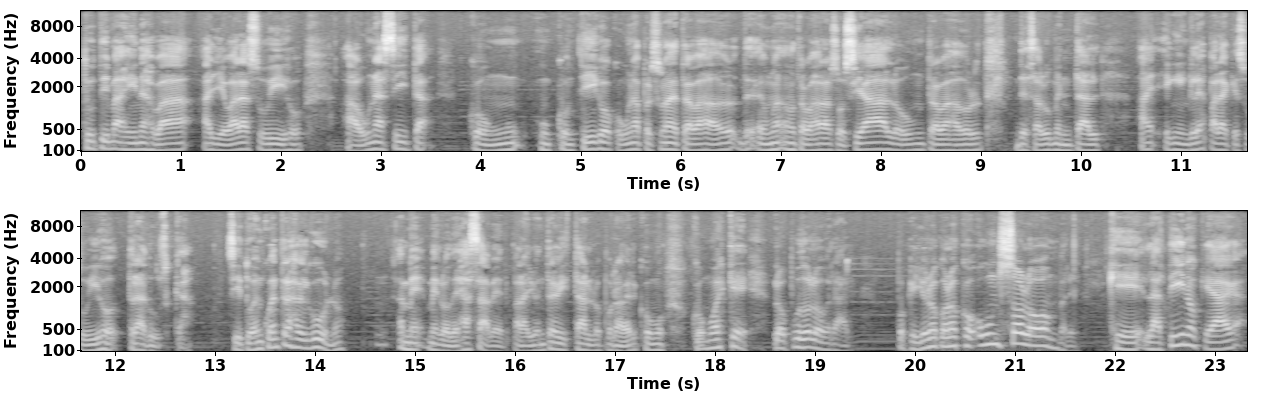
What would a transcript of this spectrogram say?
tú te imaginas va a llevar a su hijo a una cita con un, contigo, con una persona de trabajador, de una, trabajadora social o un trabajador de salud mental en inglés para que su hijo traduzca. Si tú encuentras alguno, me, me, lo dejas saber para yo entrevistarlo, por ver cómo, cómo es que lo pudo lograr. Porque yo no conozco un solo hombre que latino que haga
